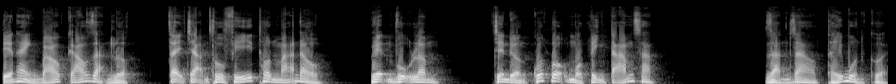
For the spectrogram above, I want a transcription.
Tiến hành báo cáo giản lược tại trạm thu phí thôn Mã Đầu, huyện Vũ Lâm, trên đường quốc lộ 108 sao? Giản giao thấy buồn cười,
